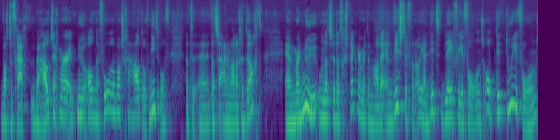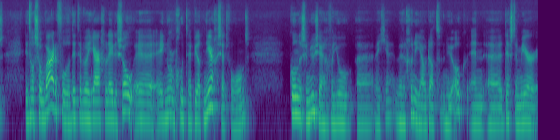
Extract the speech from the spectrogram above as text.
was de vraag of überhaupt zeg maar, het nu al naar voren was gehaald of niet. Of dat, uh, dat ze aan hem hadden gedacht. Uh, maar nu, omdat ze dat gesprek weer met hem hadden en wisten van, oh ja, dit lever je voor ons op, dit doe je voor ons. Dit was zo waardevol, dit hebben we een jaar geleden zo uh, enorm goed, heb je dat neergezet voor ons. Konden ze nu zeggen van, joh, weet je, we gunnen jou dat nu ook. En des te meer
